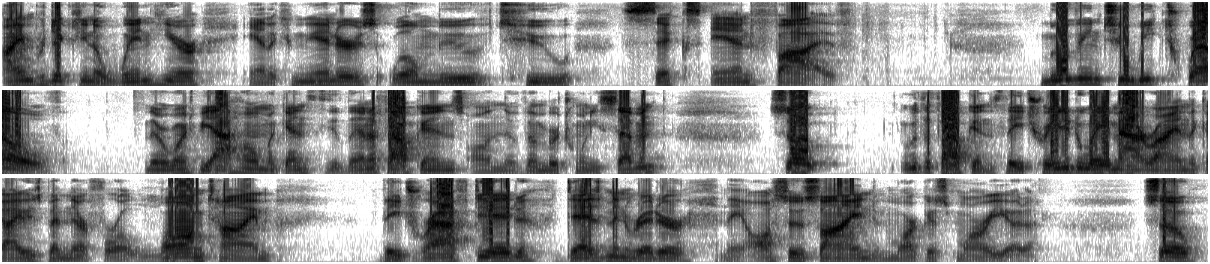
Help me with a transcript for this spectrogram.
I am predicting a win here, and the Commanders will move to six and five. Moving to Week 12, they're going to be at home against the Atlanta Falcons on November 27th. So with the Falcons, they traded away Matt Ryan, the guy who's been there for a long time. They drafted Desmond Ridder and they also signed Marcus Mariota. So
